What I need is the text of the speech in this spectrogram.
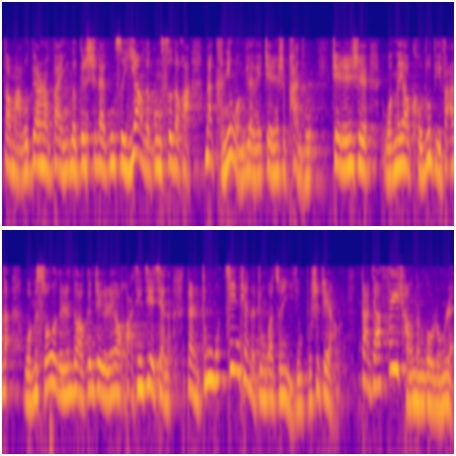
到马路边上办一个跟时代公司一样的公司的话，那肯定我们认为这人是叛徒，这人是我们要口诛笔伐的，我们所有的人都要跟这个人要划清界限的。但是中国今天的中关村已经不是这样了，大家非常能够容忍，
